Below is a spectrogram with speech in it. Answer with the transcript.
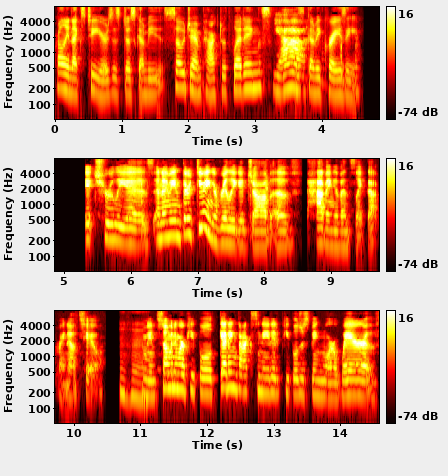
probably next two years is just going to be so jam packed with weddings. Yeah. It's going to be crazy. It truly is. And I mean, they're doing a really good job of having events like that right now, too. Mm-hmm. I mean, so many more people getting vaccinated, people just being more aware of,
